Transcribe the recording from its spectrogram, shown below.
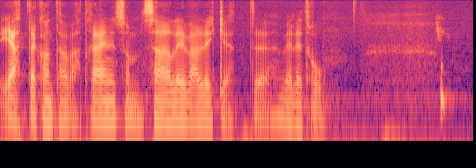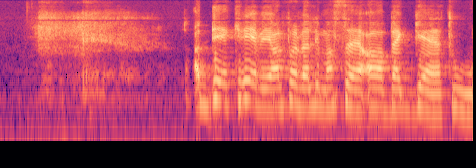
i etterkant har vært regnet som særlig vellykket, uh, vil jeg tro. Ja, det krever iallfall veldig masse av begge to,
